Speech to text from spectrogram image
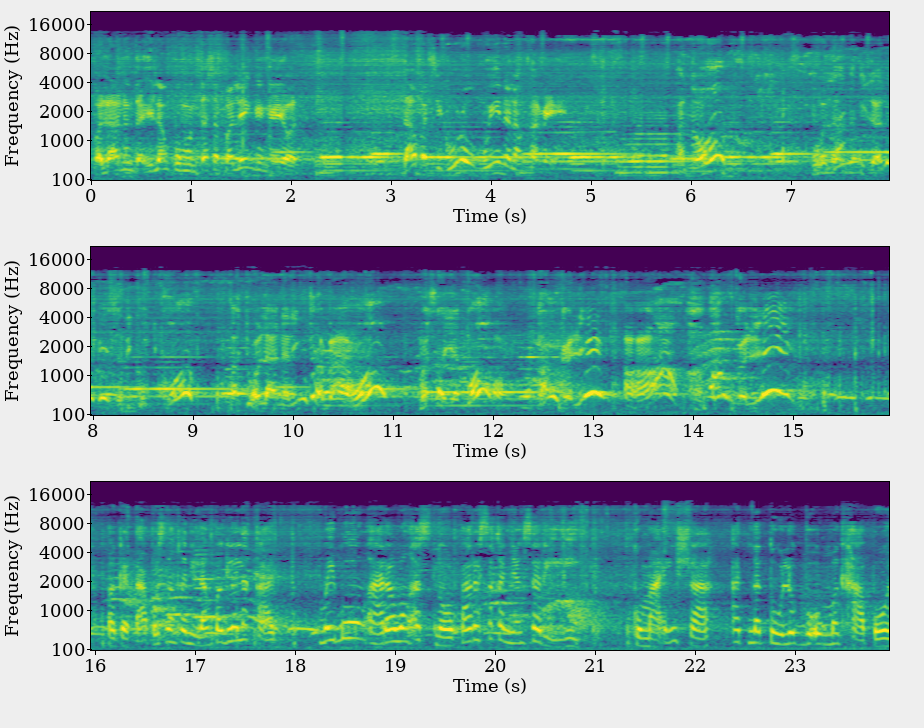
Wala nang dahilang pumunta sa palengke ngayon. Dapat siguro umuwi na lang kami. Kanilang paglalakad, may buong araw ang asno para sa kanyang sarili. Kumain siya at natulog buong maghapon.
